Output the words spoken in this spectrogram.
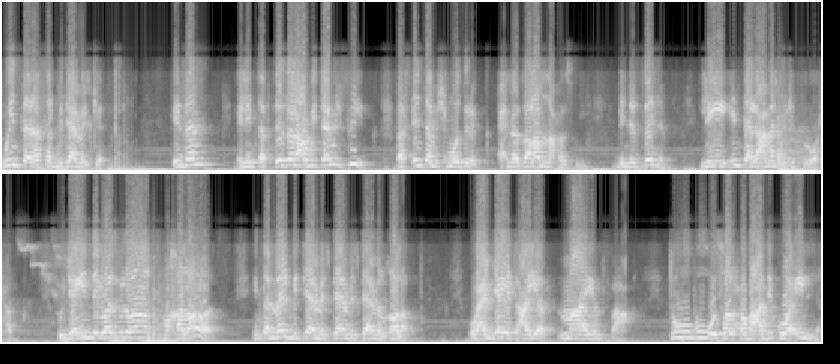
وانت نفسك بتعمل كده. اذا اللي انت بتزرعه بيتعمل فيك. بس انت مش مدرك. إحنا ظلمنا حسني. بنظلم ليه؟ انت اللي عملت كده في روحك. وجايين دلوقتي يقولوا آه ما خلاص. انت عمال بتعمل تعمل تعمل غلط. وبعدين جاي تعيط ما ينفع. توبوا وصالحوا بعضكم وإلا.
